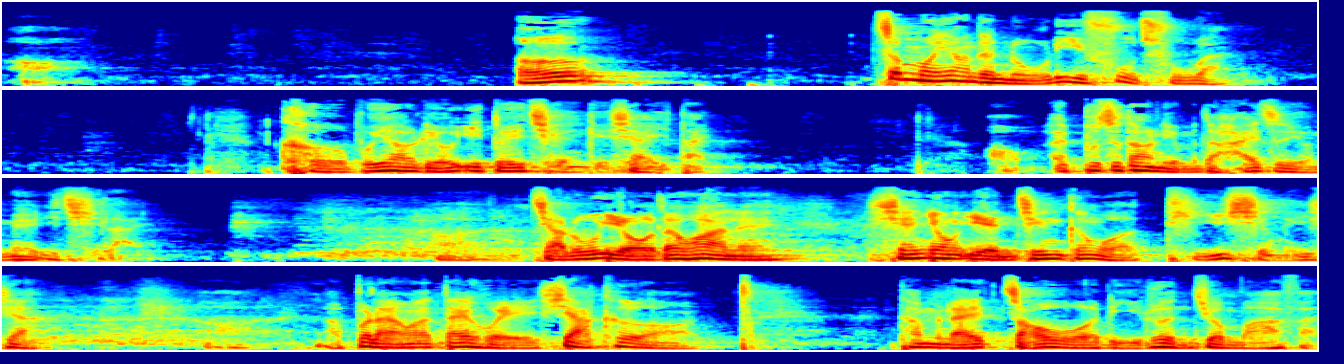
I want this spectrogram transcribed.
哦，而。这么样的努力付出啊，可不要留一堆钱给下一代。哦，哎，不知道你们的孩子有没有一起来？啊，假如有的话呢，先用眼睛跟我提醒一下，啊，不然我待会下课啊，他们来找我理论就麻烦。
